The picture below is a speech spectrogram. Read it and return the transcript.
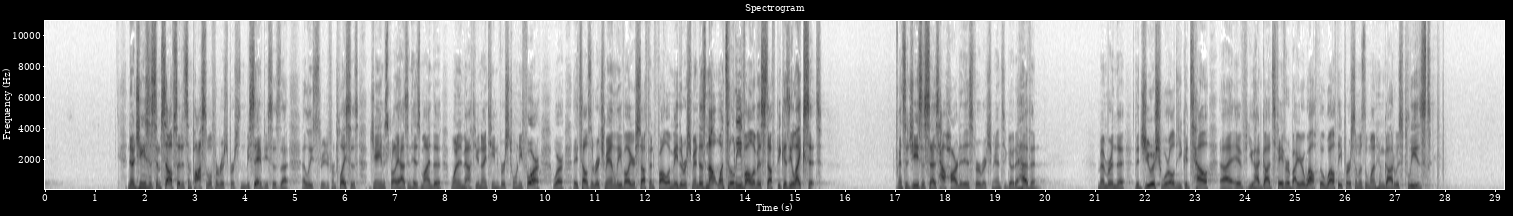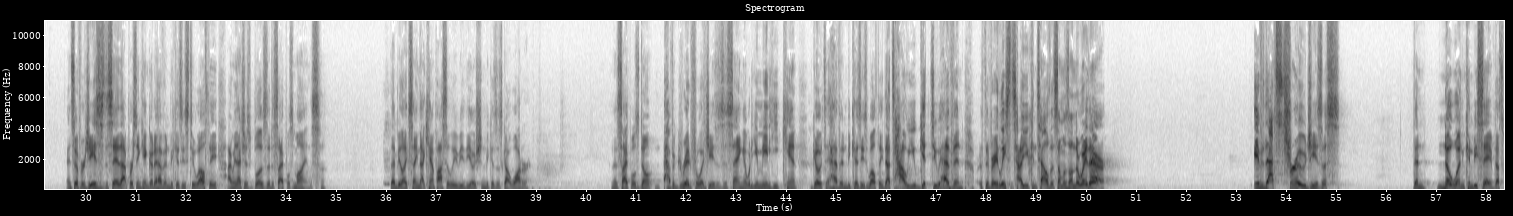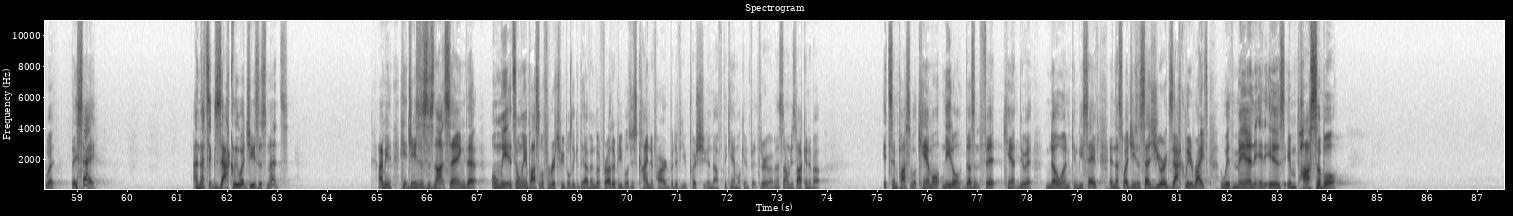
Now, Jesus himself said it's impossible for a rich person to be saved. He says that at least three different places. James probably has in his mind the one in Matthew 19, verse 24, where he tells the rich man, Leave all your stuff and follow me. The rich man does not want to leave all of his stuff because he likes it. And so Jesus says how hard it is for a rich man to go to heaven. Remember, in the, the Jewish world, you could tell uh, if you had God's favor by your wealth. The wealthy person was the one whom God was pleased. And so, for Jesus to say that person can't go to heaven because he's too wealthy, I mean, that just blows the disciples' minds. That'd be like saying that can't possibly be the ocean because it's got water. The disciples don't have a grid for what Jesus is saying. And what do you mean he can't go to heaven because he's wealthy? That's how you get to heaven. Or at the very least, it's how you can tell that someone's on their way there. If that's true, Jesus, then no one can be saved. That's what they say. And that's exactly what Jesus meant. I mean, he, Jesus is not saying that only it's only impossible for rich people to get to heaven, but for other people it's just kind of hard, but if you push enough, the camel can fit through. I mean, that's not what he's talking about. It's impossible. Camel, needle, doesn't fit, can't do it. No one can be saved. And that's why Jesus says, You're exactly right. With man, it is impossible.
